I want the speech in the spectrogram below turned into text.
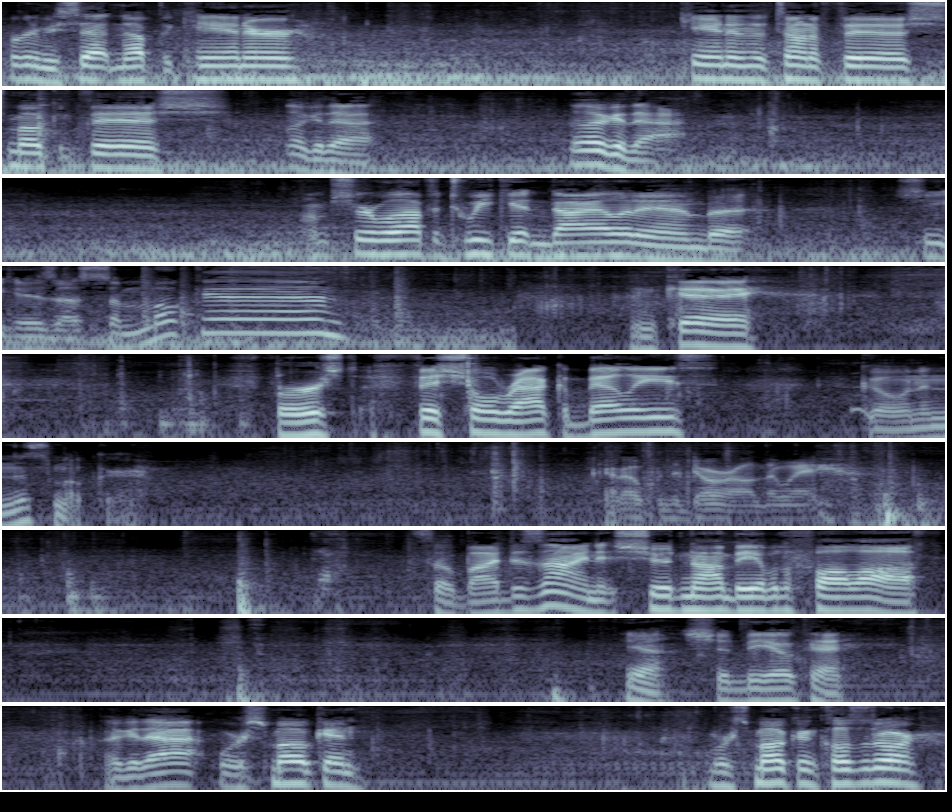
We're gonna be setting up the canner canning a ton of fish, smoking fish. Look at that. Look at that. I'm sure we'll have to tweak it and dial it in, but she is a smoking. Okay. First official rack of bellies going in the smoker. Gotta open the door all the way. So by design, it should not be able to fall off. Yeah, should be okay. Look at that, we're smoking. We're smoking, close the door.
